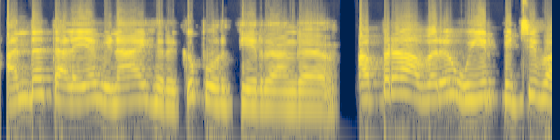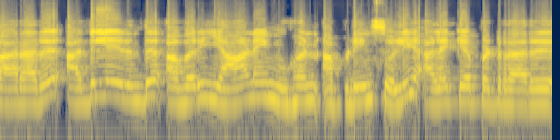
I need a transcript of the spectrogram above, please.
அந்த தலைய விநாயகருக்கு பொருத்திடுறாங்க. அப்புறம் அவரு உயிர் பிச்சு வாராரு. அதுல இருந்து அவர் யானை முகன் அப்படின்னு சொல்லி அழைக்கப்படுறாரு.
